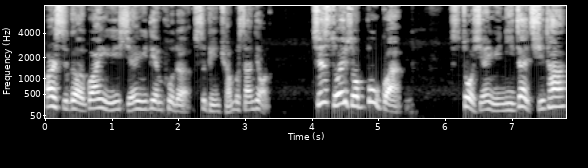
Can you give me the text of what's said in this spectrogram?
二十个关于闲鱼店铺的视频全部删掉了。其实所以说，不管做闲鱼，你在其他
